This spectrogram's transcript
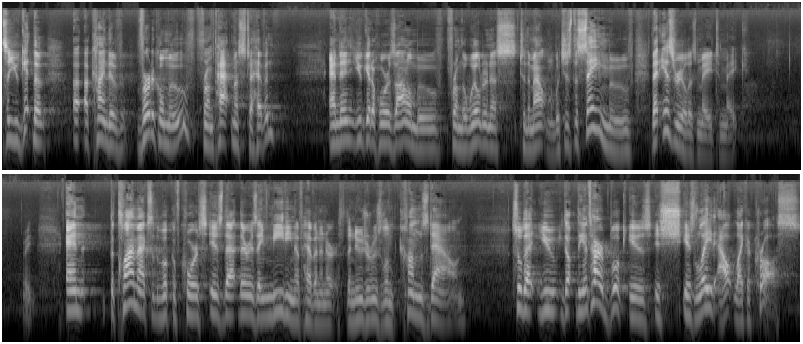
So you get the, a, a kind of vertical move from Patmos to heaven. And then you get a horizontal move from the wilderness to the mountain, which is the same move that Israel is made to make. Right? And the climax of the book, of course, is that there is a meeting of heaven and earth. The New Jerusalem comes down. So that you, the, the entire book is, is, is laid out like a cross,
